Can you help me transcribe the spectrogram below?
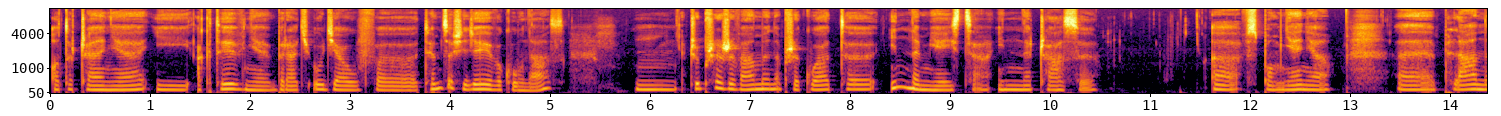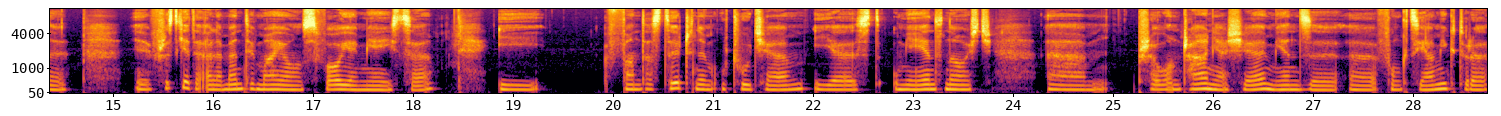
otoczenie i aktywnie brać udział w e, tym, co się dzieje wokół nas, mm, czy przeżywamy na przykład e, inne miejsca, inne czasy, E, wspomnienia, plany. Wszystkie te elementy mają swoje miejsce i fantastycznym uczuciem jest umiejętność przełączania się między e, funkcjami, które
